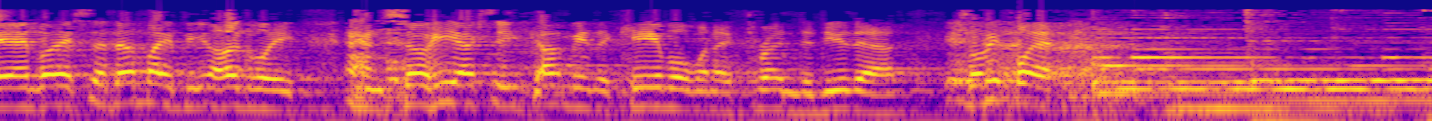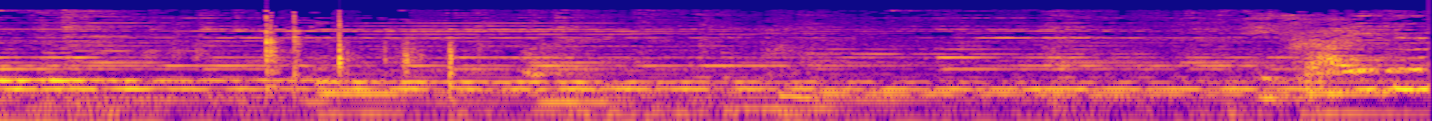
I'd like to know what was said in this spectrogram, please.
and but I said that might be ugly, and so he actually got me the cable when I threatened to do that. So let me play it. In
